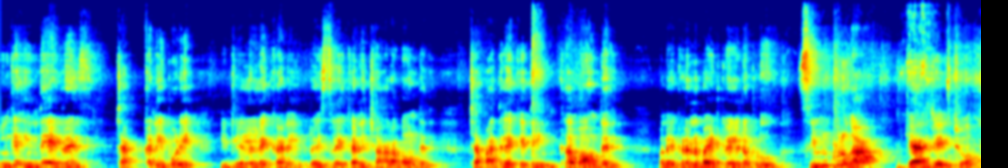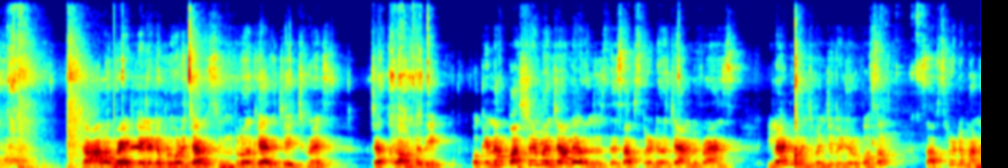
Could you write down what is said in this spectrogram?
ఇంకా ఇంతే ఫ్రెండ్స్? చక్కని పొడి ఇడ్లీలలో కానీ రైస్లో కానీ చాలా బాగుంటుంది. చపాతీలకైతే ఇంకా బాగుంటుంది. మనం ఎక్కడైనా బయటకు వెళ్ళేటప్పుడు సింపుల్గా క్యారీ చేయొచ్చు. చాలా బయటకు వెళ్ళేటప్పుడు కూడా చాలా సింపుల్గా క్యారీ చేయొచ్చు ఫ్రెండ్స్. చక్కగా ఉంటుంది. ఓకేనా? ఫస్ట్ టైం మన ఛానల్ ఎవరైనా చూస్తే సబ్స్క్రైబ్ ఛానల్ ఫ్రెండ్స్. ఇలాంటి మంచి మంచి వీడియోల కోసం సబ్స్క్రైబ్ మన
